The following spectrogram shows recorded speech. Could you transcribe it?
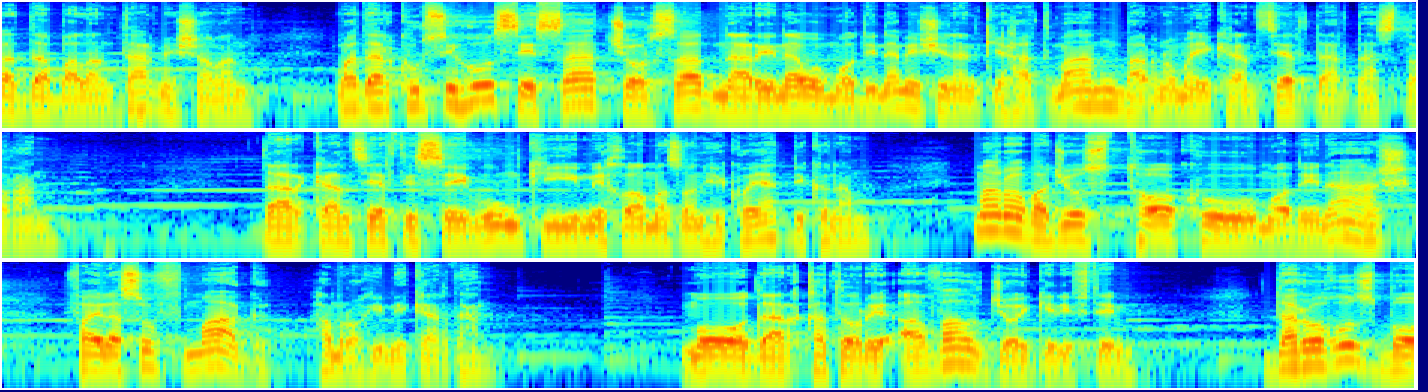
радда баландтар мешаванд ва дар курсиҳо сесад чорсад наринаву модина мешинанд ки ҳатман барномаи консерт дар даст доранд. Дар консерти севум ки мехоҳам аз он ҳикоят бикунам маро ба ҷуз току модинааш файласуф маг ҳамроҳӣ мекарданд. Мо дар қатори аввал ҷой гирифтем. Дар оғоз бо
